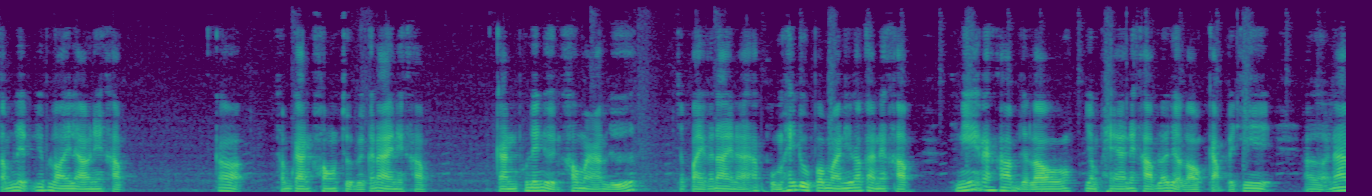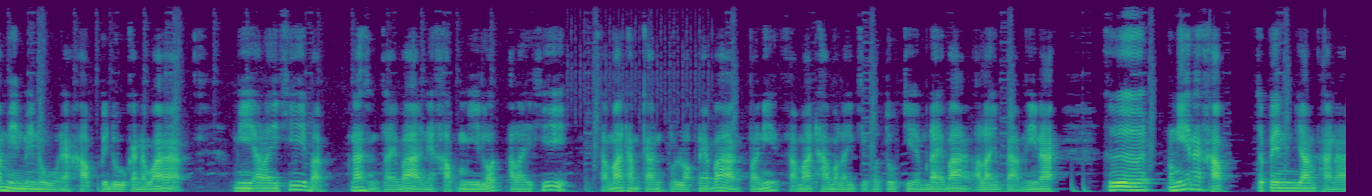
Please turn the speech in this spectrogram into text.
สำเร็จเรียบร้อยแล้วนะครับ ก็ทำการคลองจุดไว้ก็ได้นะครับการผู้เล่นอื่นเข้ามาหรือจะไปก็ได้นะ ผมให้ดูประมาณนี้แล้วกันนะครับ ทีนี้นะครับเดี๋ยวเรายอมแพ้นะครับ แล้วเดี๋ยวเรากลับไปที่หน้าเมนเมนูนะครับ ไปดูกันนะว่า มีอะไรที่แบบ น่าสนใจบ้างเนะครับ มีรถอะไรที่สามารถทำการปลดล็อกได้บ้าง ตอนนี้สามารถทำอะไรเกี่ยวกับตัวเกมได้บ้างอะไรแบบนี้นะ คือตรงนี้นะครับจะเป็นยานพาหนะ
